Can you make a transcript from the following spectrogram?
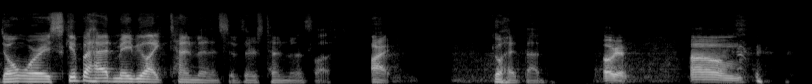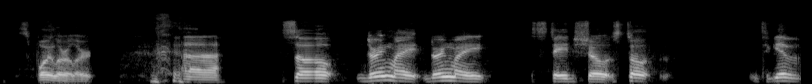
don't worry. Skip ahead maybe like 10 minutes if there's 10 minutes left. All right. Go ahead, Thad. Okay. Um, spoiler alert. uh, so during my during my stage show, so to give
